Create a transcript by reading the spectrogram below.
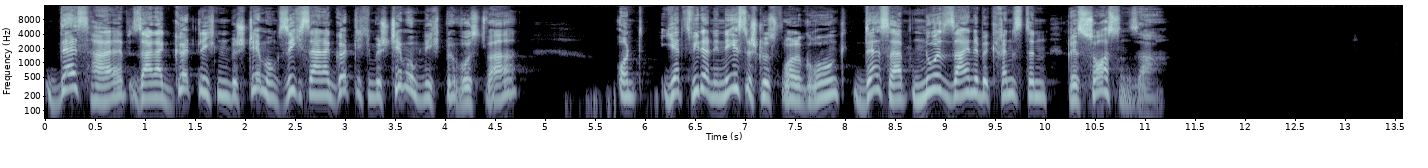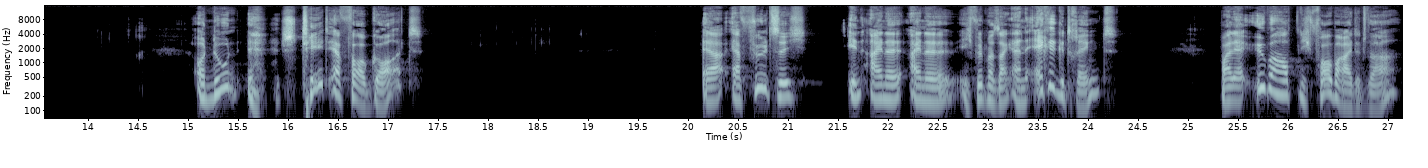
deshalb seiner göttlichen Bestimmung, sich seiner göttlichen Bestimmung nicht bewusst war und jetzt wieder die nächste Schlussfolgerung, deshalb nur seine begrenzten Ressourcen sah. Und nun steht er vor Gott. Er, er fühlt sich in eine, eine, ich würde mal sagen, eine Ecke gedrängt, weil er überhaupt nicht vorbereitet war,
